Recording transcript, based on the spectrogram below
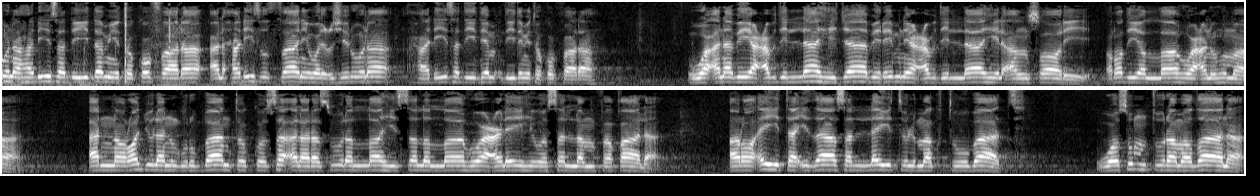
حديث ديدمي تكفارا. الحديث الثاني والعشرون حديث ديدم ديدمي تكفارا. وعن أبي عبد الله جابر بن عبد الله الأنصاري رضي الله عنهما أن رجلا قربان تك سأل رسول الله صلى الله عليه وسلم فقال أرأيت إذا صليت المكتوبات وصمت رمضان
